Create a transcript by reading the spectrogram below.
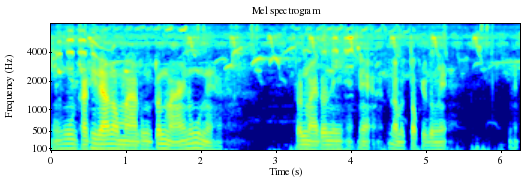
นู่นครั้งที่แล้วเรามาตรงต้นไม้นู่นเนี่ยต้นไม้ต้นนี้เนี่ย เรามาตกอยู่ตรงนี้เนี่ย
